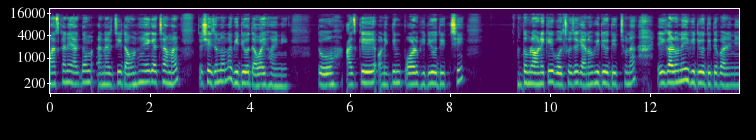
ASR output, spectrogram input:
মাঝখানে একদম এনার্জি ডাউন হয়ে গেছে আমার, তো সেই জন্য না ভিডিও দেওয়াই হয়নি। তো আজকে অনেক দিন পর ভিডিও দিচ্ছি। তোমরা অনেকেই বলছো যে, কেন ভিডিও দিচ্ছ না? এই কারণেই ভিডিও দিতে পারিনি।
